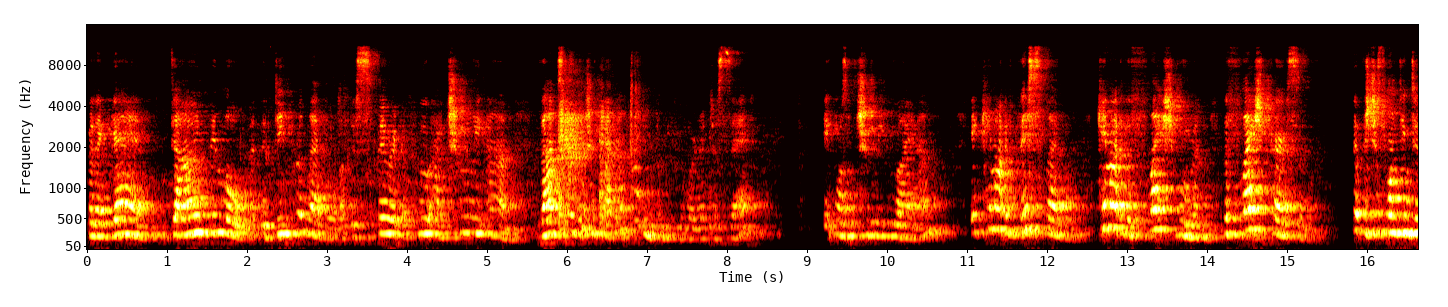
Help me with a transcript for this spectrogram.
But again, down below, at the deeper level of the spirit of who I truly am, that's where the truth I didn't believe the word I just said. It wasn't truly who I am. It came out of this level, came out of the flesh woman, the flesh person that was just wanting to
